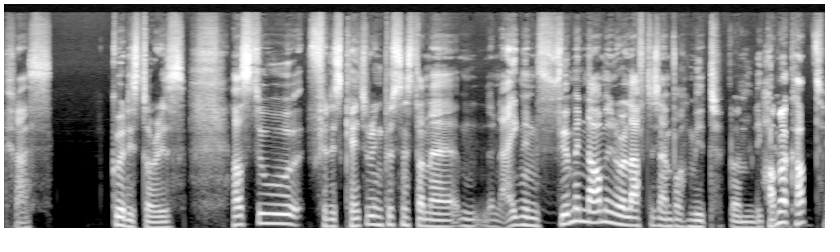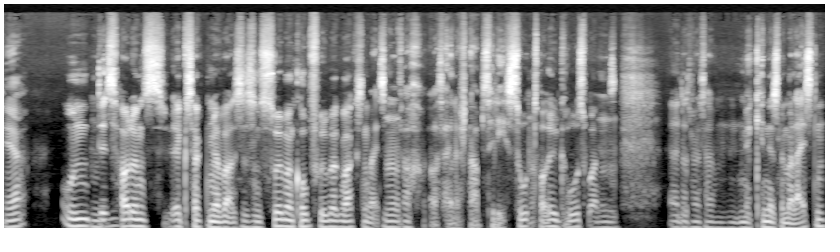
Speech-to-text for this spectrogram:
krass. Gute Stories. Hast du für das Catering-Business dann einen, einen eigenen Firmennamen oder läuft das einfach mit beim Liquor? Haben wir gehabt. Ja. Und Mhm. das hat uns, wie gesagt, mir war, es ist uns so über den Kopf rübergewachsen, weil es Ja. einfach aus einer Schnapsidee so toll groß war, Mhm. äh, dass wir sagen, wir können das nicht mehr leisten.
